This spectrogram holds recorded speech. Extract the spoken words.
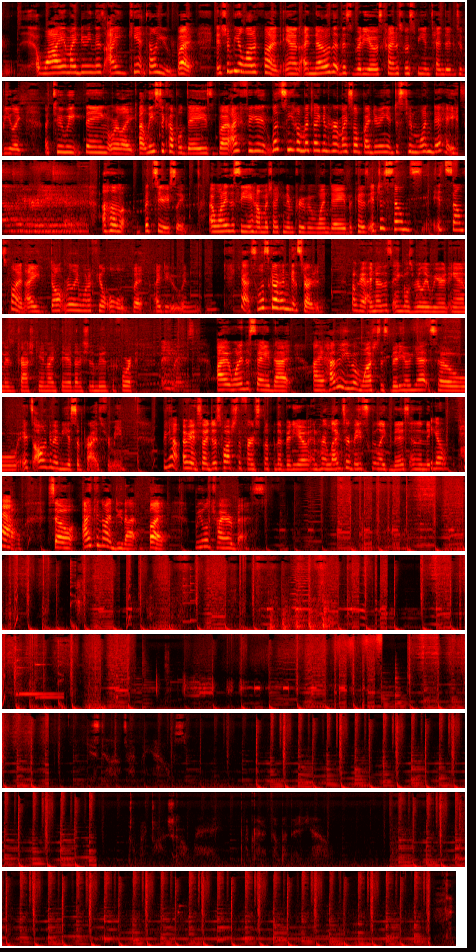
why am I doing this? I can't tell you, but it should be a lot of fun. And I know that this video is kind of supposed to be intended to be like a two week thing or like at least a couple days, but I figured let's see how much I can hurt myself by doing it just in one day. Sounds like a great idea. Um, but seriously, I wanted to see how much I can improve in one day because it just sounds, it sounds fun. I don't really want to feel old, but I do. And yeah, so let's go ahead and get started. Okay, I know this angle is really weird and there's a trash can right there that I should have moved before. But anyways, I wanted to say that I haven't even watched this video yet, so it's all gonna be a surprise for me. But yeah, okay, so I just watched the first clip of the video and her legs are basically like this and then they go pow. So I cannot do that, but we will try our best.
